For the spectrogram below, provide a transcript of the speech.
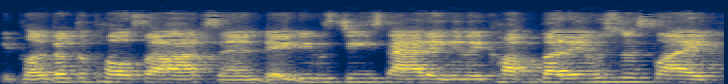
we plugged up the pulse ox and baby was desatting and they called, but it was just like,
